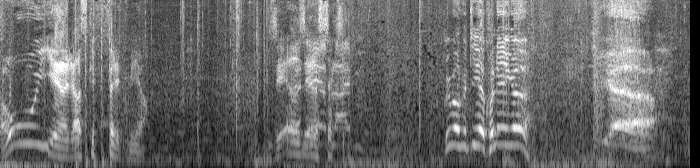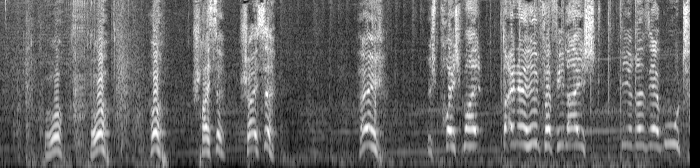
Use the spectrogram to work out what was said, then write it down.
Oh yeah, das gefällt mir. Sehr, sehr sexy. Rüber mit dir, Kollege! Yeah! Oh, oh, oh! Scheiße, scheiße! Hey! Ich bräuchte mal deine Hilfe vielleicht! Wäre sehr gut!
